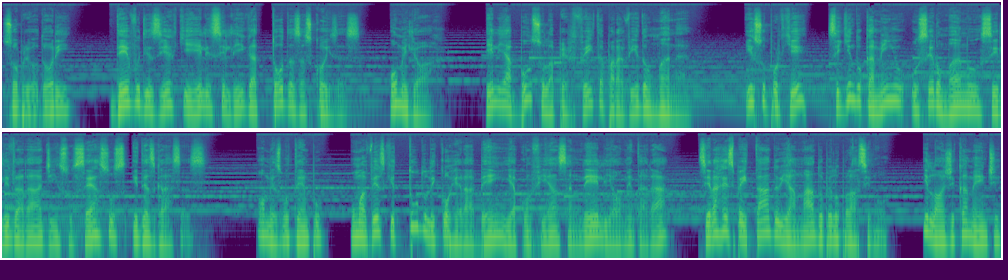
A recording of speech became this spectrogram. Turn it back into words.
sobre o Dori, devo dizer que ele se liga a todas as coisas, ou melhor, ele é a bússola perfeita para a vida humana. Isso porque, seguindo o caminho, o ser humano se livrará de insucessos e desgraças. Ao mesmo tempo, uma vez que tudo lhe correrá bem e a confiança nele aumentará, será respeitado e amado pelo próximo, e, logicamente,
